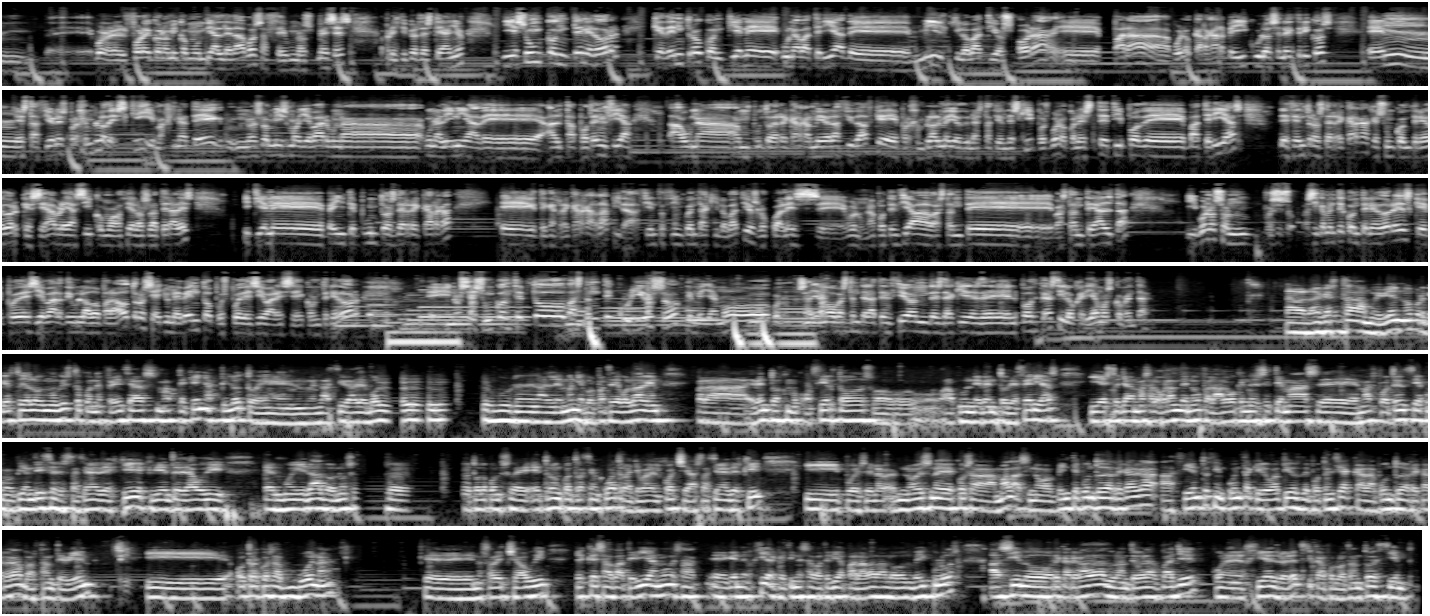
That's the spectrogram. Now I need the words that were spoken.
bueno, en el Foro Económico Mundial de Davos hace unos meses, a principios de este año, y es un contenedor que dentro contiene una batería de 1000 kilovatios hora eh, para, bueno, cargar vehículos eléctricos en estaciones, por ejemplo, de esquí. Imagínate, no es lo mismo llevar una, una línea de alta potencia a, una, a un punto de recarga al medio de la ciudad que, por ejemplo, al medio de una estación de esquí. Pues bueno, con este tipo de baterías de centros de recarga, que es un contenedor que se abre así como hacia los laterales y tiene 20 puntos de recarga, eh, de recarga rápida, 150 kilovatios, lo cual es, eh, bueno, una potencia bastante, bastante alta. Y bueno, son, pues eso, básicamente contenedores que puedes llevar de un lado para otro. Si hay un evento, pues puedes llevar ese contenedor. Eh, no sé, es un concepto bastante curioso que me llamó, bueno, nos ha llamado bastante la atención desde aquí, desde el podcast, y lo queríamos comentar. La verdad que está muy bien, ¿no? Porque esto ya lo hemos visto con experiencias más pequeñas, piloto, en, la ciudad de Wolfsburg en Alemania por parte de Volkswagen para eventos como conciertos o algún evento de ferias y esto ya más a lo grande, ¿no? Para algo que necesite más, eh, más potencia, como bien dices, estaciones de esquí, el cliente de Audi es muy dado, ¿no? sobre todo con su e-tron con tracción 4 a llevar el coche a estaciones de esquí y pues no es una cosa mala sino 20 puntos de recarga a 150 kilovatios de potencia cada punto de recarga bastante bien y otra cosa buena que nos ha dicho Audi es que esa batería, ¿no? esa eh, energía que tiene esa batería para dar a los vehículos ha sido recargada durante horas valle con energía hidroeléctrica, por lo tanto es 100%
